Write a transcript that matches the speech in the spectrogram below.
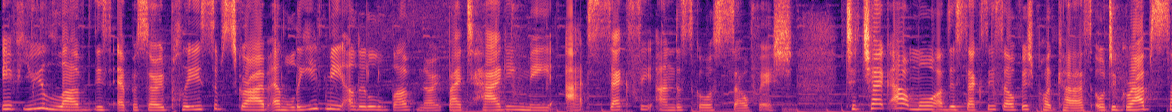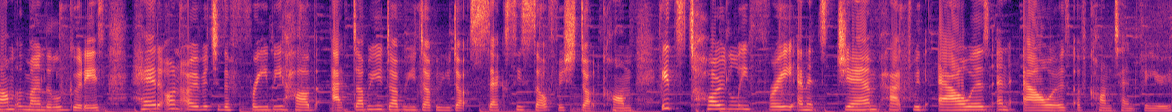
If you loved this episode, please subscribe and leave me a little love note by tagging me at sexy underscore selfish. To check out more of the Sexy Selfish podcast or to grab some of my little goodies, head on over to the freebie hub at www.sexyselfish.com. It's totally free and it's jam packed with hours and hours of content for you.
